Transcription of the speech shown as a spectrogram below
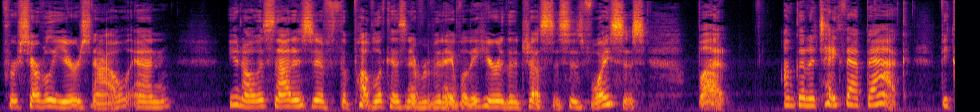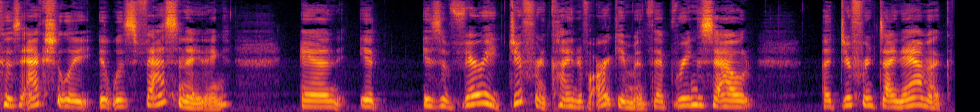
for several years now. And, you know, it's not as if the public has never been able to hear the justices' voices. But I'm going to take that back because actually it was fascinating and it is a very different kind of argument that brings out a different dynamic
